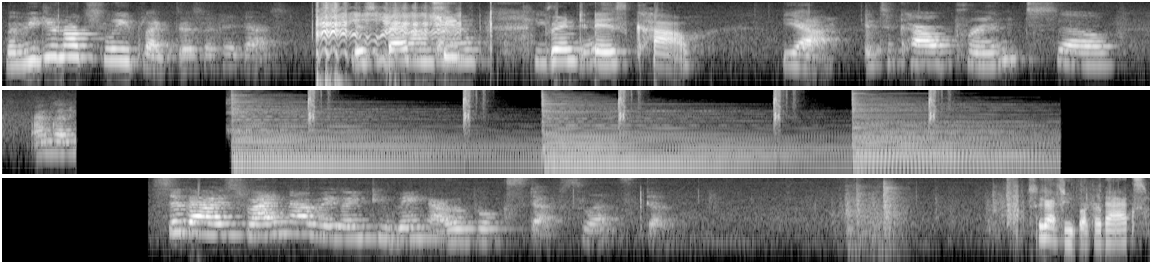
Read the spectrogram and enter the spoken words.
But we do not sleep like this, okay, guys? This I'm back gonna sheet print this. is cow. Yeah, it's a cow print, so I'm gonna. So guys, right now we're going to bring our book stuff. So let's go. So I we got our bags.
